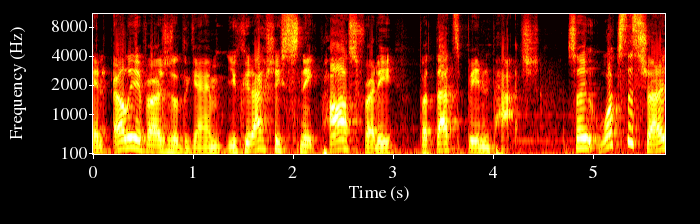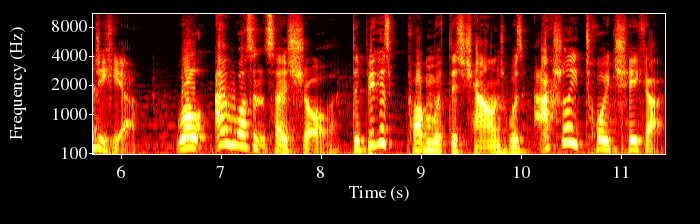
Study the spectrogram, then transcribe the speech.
In earlier versions of the game, you could actually sneak past Freddy, but that's been patched. So what's the strategy here? Well, I wasn't so sure. The biggest problem with this challenge was actually Toy Chica.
